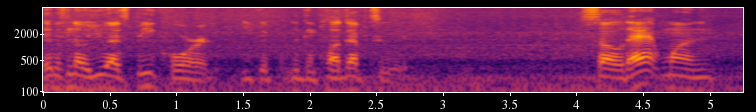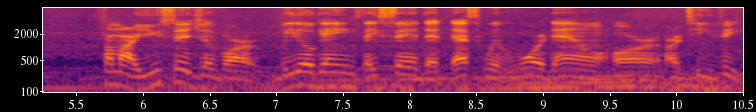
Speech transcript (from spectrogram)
there was no USB cord you could you can plug up to it so that one from our usage of our video games, they said that that's what wore down our, our TV.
